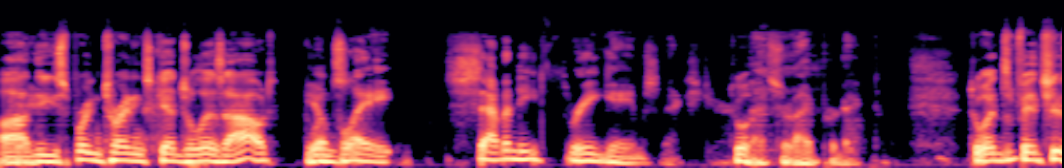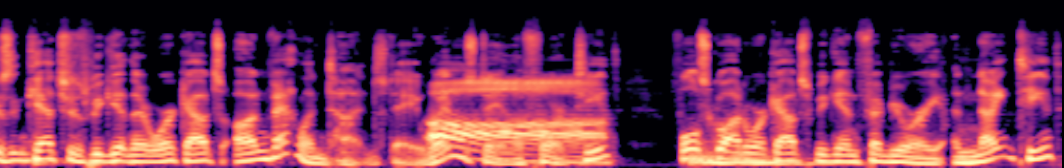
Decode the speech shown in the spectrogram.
Uh, the spring training schedule is out. He'll Twins, play seventy-three games next year. That's what I predict. Twins pitchers and catchers begin their workouts on Valentine's Day, Wednesday the 14th. Full squad workouts begin February 19th.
